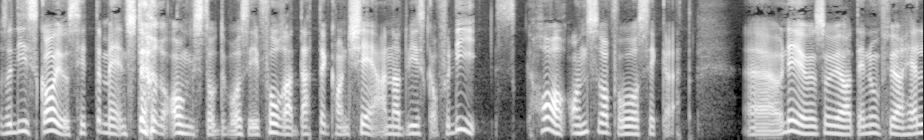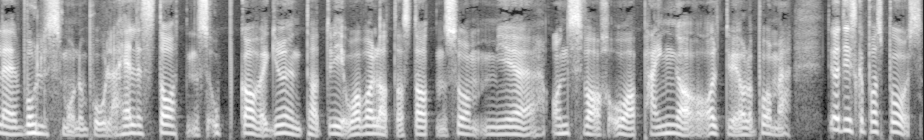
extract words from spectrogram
Altså, De skal jo sitte med en større angst si, for at dette kan skje, enn at vi skal. For de har ansvar for vår sikkerhet. Uh, og det er jo som vi har vært innom før, hele voldsmonopolet, hele statens oppgave. Grunnen til at vi overlater staten så mye ansvar og penger og alt vi holder på med, det er at de skal passe på oss.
